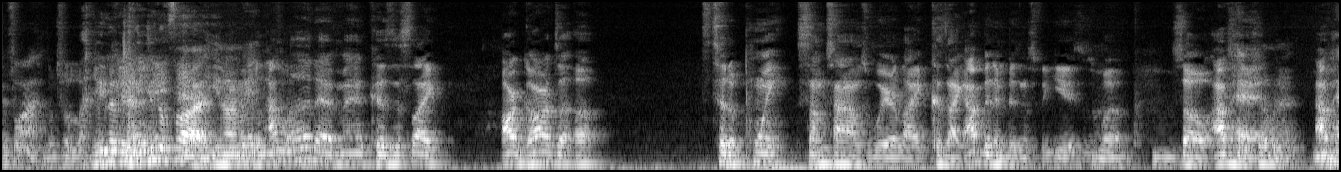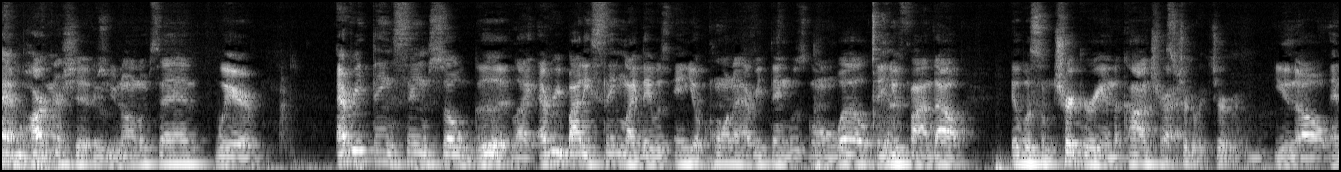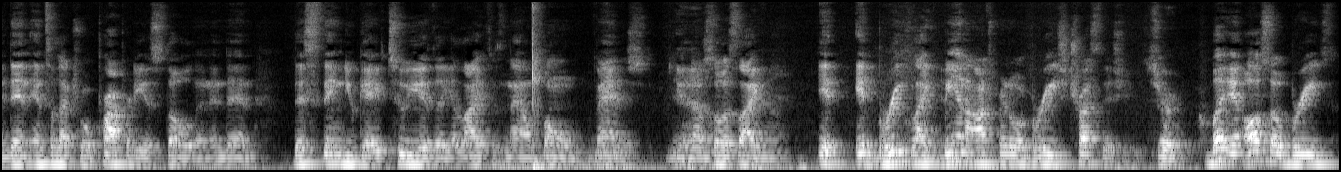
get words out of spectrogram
you. I mean, you can fly. You can you, you can fly. You know what I mean? I love that man because it's like our guards are up to the point sometimes where like because like I've been in business for years as well, Mhm. so I've You're had. I've had mm-hmm. partnerships. You mm-hmm. know what I'm saying? Where everything seemed so good, like everybody seemed like they was in your corner, everything was going well. Then you find out it was some trickery in the contract It's trickery, trickery. you know, and then intellectual property is stolen, and then this thing you gave two years of your life is now boom vanished. You know, so it's like Yeah. it it breeds like being an entrepreneur breeds trust issues, Sure. but it also breeds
